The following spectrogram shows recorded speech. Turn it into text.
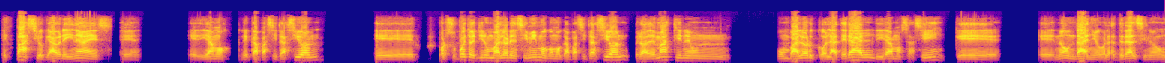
espacio que abre INAES, eh, digamos, de capacitación, por supuesto que tiene un valor en sí mismo como capacitación, pero además tiene un, un valor colateral, digamos así, que eh, no un daño colateral, sino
